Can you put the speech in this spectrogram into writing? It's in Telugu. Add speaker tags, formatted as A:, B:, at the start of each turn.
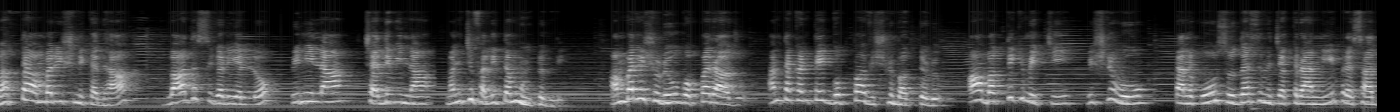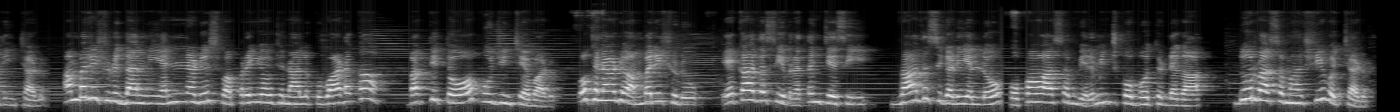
A: భక్త అంబరీషుని కథ ద్వాదశి గడియల్లో వినినా చదివినా మంచి ఫలితం ఉంటుంది. అంబరీషుడు గొప్ప రాజు అంతకంటే గొప్ప విష్ణు భక్తుడు. ఆ భక్తికి మెచ్చి విష్ణువు తనకు సుదర్శన చక్రాన్ని ప్రసాదించాడు. అంబరీషుడు దాన్ని ఎన్నడూ స్వప్రయోజనాలకు వాడక భక్తితో పూజించేవాడు. ఒకనాడు అంబరీషుడు ఏకాదశి వ్రతం చేసి ద్వాదశి గడియల్లో ఉపవాసం విరమించుకోబోతుండగా దూర్వాస మహర్షి వచ్చాడు.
